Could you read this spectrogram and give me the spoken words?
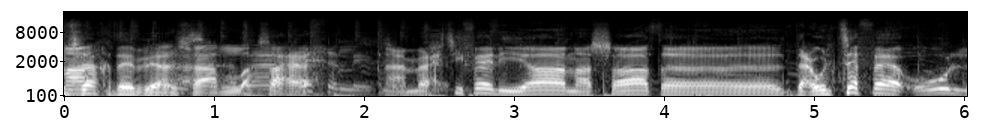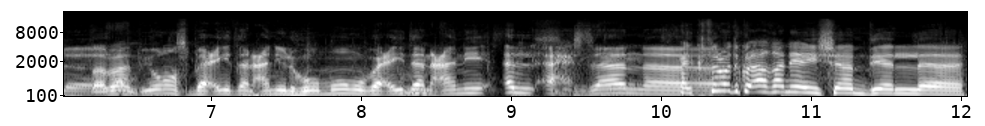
مع- شاخده بها إن شاء الله. صحيح. نعم احتفالية نشاط آه، دعوة التفاؤل آه، طبعاً. بعيدا عن الهموم وبعيدا مم. عن الأحزان آه، كثروا هذوك الأغاني هشام ديال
